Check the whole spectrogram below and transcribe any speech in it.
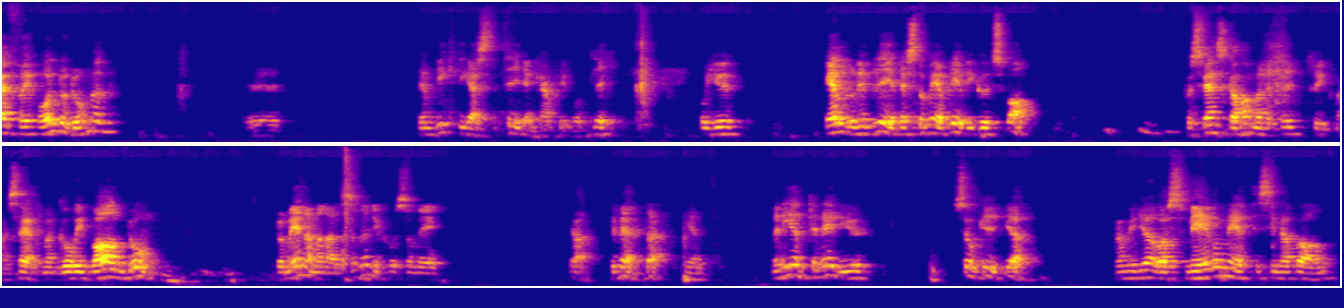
Därför är ålderdomen eh, den viktigaste tiden kanske i vårt liv. Och ju äldre vi blir, desto mer blir vi Guds barn. På svenska har man ett uttryck, man säger att man går i barndom. Då menar man alltså människor som är ja, dementa egentligen. Men egentligen är det ju så Gud gör. Han vill göra oss mer och mer till sina barn.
